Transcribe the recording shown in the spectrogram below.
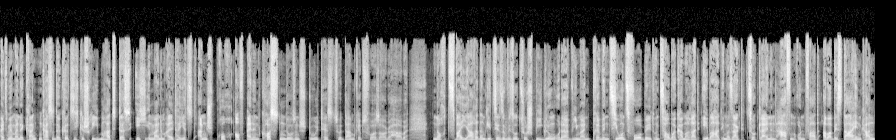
Als mir meine Krankenkasse da kürzlich geschrieben hat, dass ich in meinem Alter jetzt Anspruch auf einen kostenlosen Stuhltest zur Darmkrebsvorsorge habe. Noch zwei Jahre, dann geht's ja sowieso zur Spiegelung oder wie mein Präventionsvorbild und Zauberkamerad Eberhard immer sagt, zur kleinen Hafenrundfahrt. Aber bis dahin kann,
